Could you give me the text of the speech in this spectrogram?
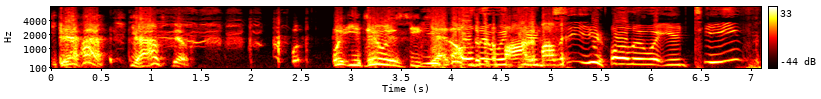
yeah, you have to. What, what you do is you, You get hold under it the with your bottom of you hold it with your teeth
